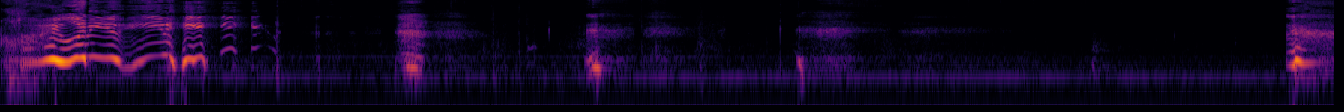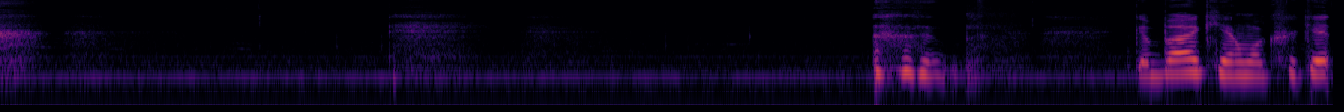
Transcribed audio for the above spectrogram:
What are you eating? Goodbye, camel cricket.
